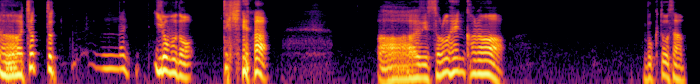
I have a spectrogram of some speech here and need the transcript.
うんちょっと色物的なあーその辺かな。木刀さん。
